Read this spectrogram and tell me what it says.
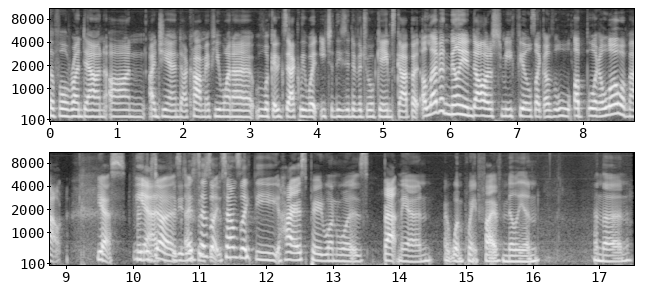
the full rundown on IGN.com if you want to look at exactly what each of these individual games got. But 11 million dollars to me feels like a, l- a- like a low amount. Yes, Yeah, it does. for these It says like sounds like the highest paid one was Batman at 1.5 million, and then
